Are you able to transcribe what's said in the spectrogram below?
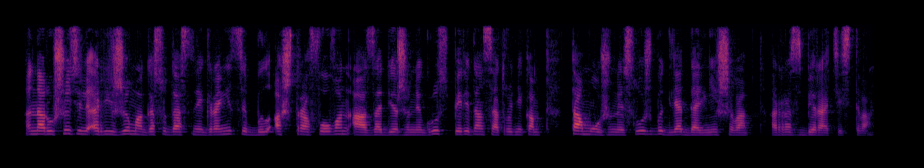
Нарушитель режима государственной границы был оштрафован, а задержанный груз передан сотрудникам таможенной службы для дальнейшего разбирательства.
